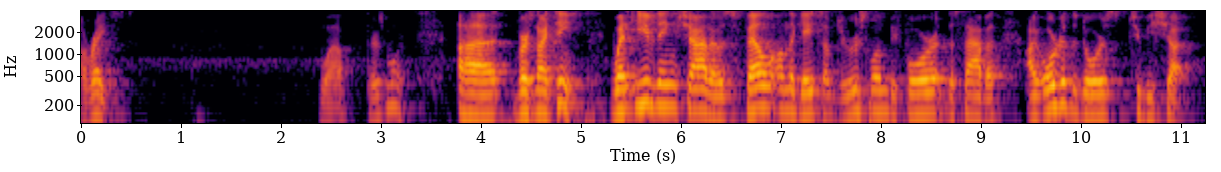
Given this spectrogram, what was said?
erased. Well, there's more. Uh, verse 19. When evening shadows fell on the gates of Jerusalem before the Sabbath, I ordered the doors to be shut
